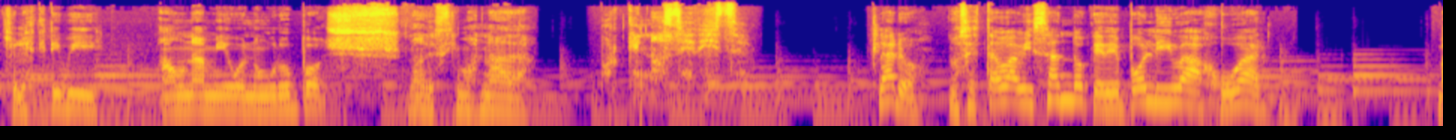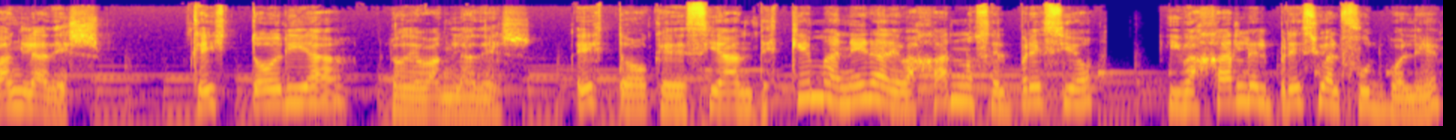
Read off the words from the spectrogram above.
Se lo escribí a un amigo en un grupo, Shh, no decimos nada. ¿Por qué no se? Claro, nos estaba avisando que De Paul iba a jugar. Bangladesh. Qué historia lo de Bangladesh. Esto que decía antes, qué manera de bajarnos el precio y bajarle el precio al fútbol, ¿eh?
